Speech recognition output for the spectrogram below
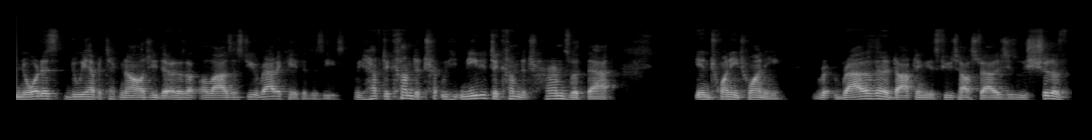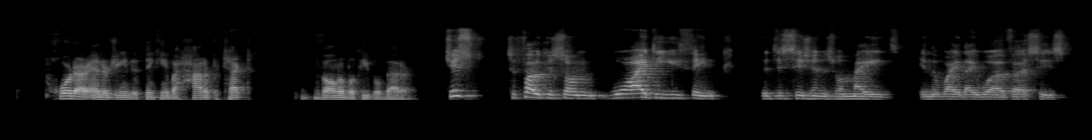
nor does do we have a technology that allows us to eradicate the disease. We have to come to ter- we needed to come to terms with that in 2020. R- rather than adopting these futile strategies, we should have poured our energy into thinking about how to protect vulnerable people better. Just to focus on why do you think the decisions were made in the way they were versus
